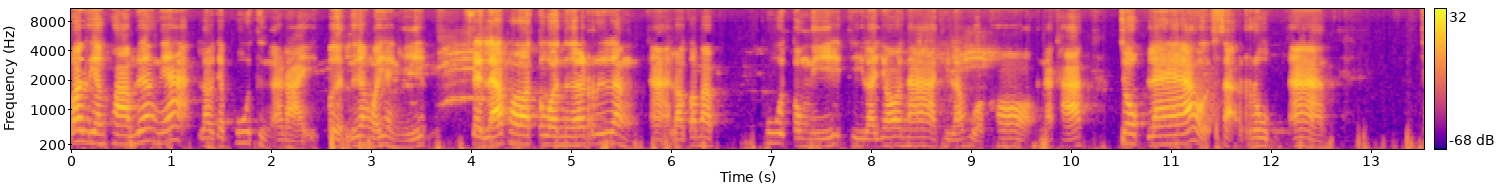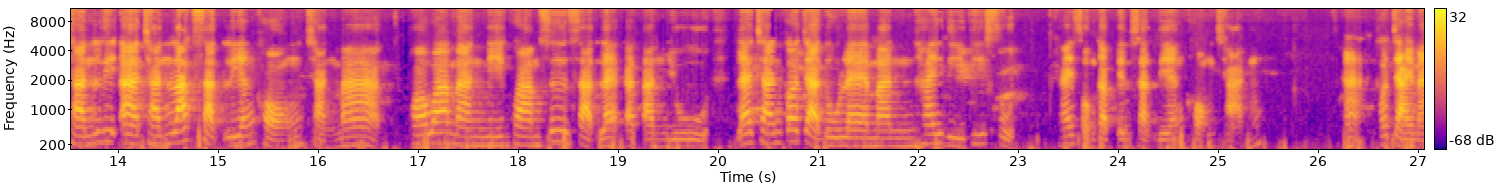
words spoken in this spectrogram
ว่าเรียงความเรื่องเนี้ยเราจะพูดถึงอะไร เปิดเรื่องไว้อย่างนี้ เสร็จแล้วพอตัวเนื้อเรื่องอ่าเราก็มา พูดตรงนี้ทีละย่อหน้าทีละหัวข้อนะคะ จบแล้วสรุปอ่าฉันลิอ่าฉันรักสัตว์เลี้ยงของฉันมาก เพราะว่ามันมีความซื่อสัตย์และกตัญญูและฉันก็จะดูแลมันให้ดีที่สุด ให้สมกับเป็นสัตว์เลี้ยงของฉันอะเข้าใจไหม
